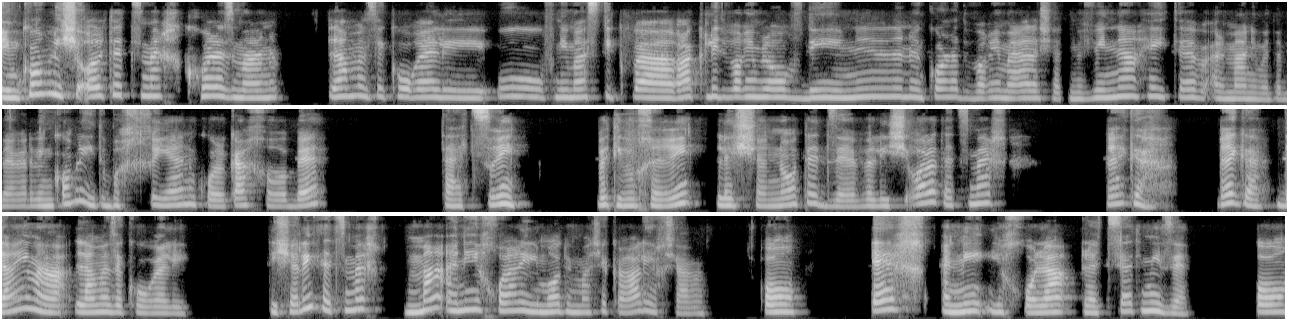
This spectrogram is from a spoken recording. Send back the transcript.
במקום לשאול את עצמך כל הזמן, למה זה קורה לי, אוף, נמאסתי כבר, רק לי דברים לא עובדים, כל הדברים האלה שאת מבינה היטב על מה אני מדברת. במקום להתבכיין כל כך הרבה, תעצרי ותבחרי לשנות את זה ולשאול את עצמך, רגע, רגע, די עם ה... למה זה קורה לי. תשאלי את עצמך, מה אני יכולה ללמוד ממה שקרה לי עכשיו? או איך אני יכולה לצאת מזה? או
